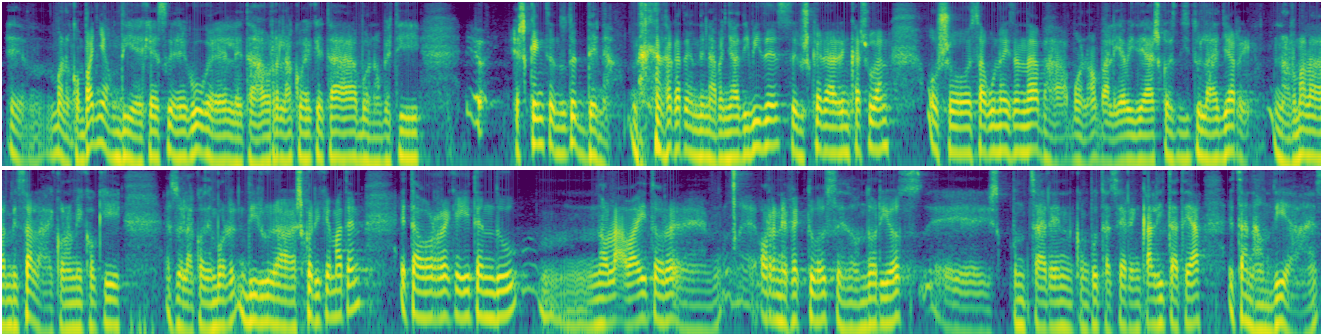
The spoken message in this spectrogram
e, bueno, konpainia hundiek, ez Google eta horrelakoek eta, bueno, beti eskaintzen dute dena, dakaten dena, baina adibidez, euskararen kasuan oso ezaguna izan da, ba, bueno, baliabide asko ez ditula jarri, normala dan bezala, ekonomikoki ez duelako denbor dirura askorik ematen, eta horrek egiten du, mm, nola bait, horren efektuoz edo ondorioz, eh, hizkuntzaren e, konputazioaren kalitatea, etzan handia, ez?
